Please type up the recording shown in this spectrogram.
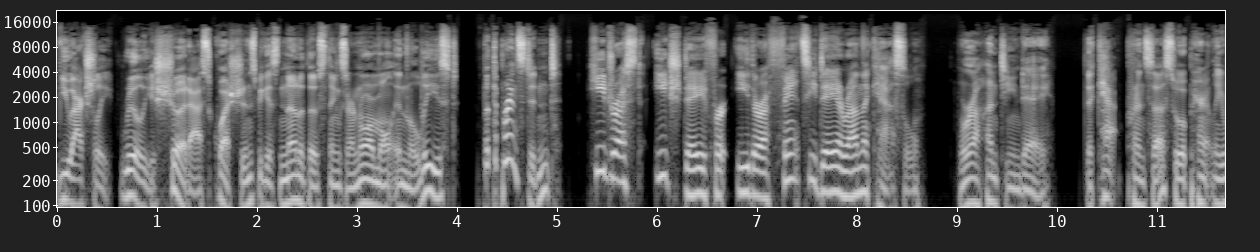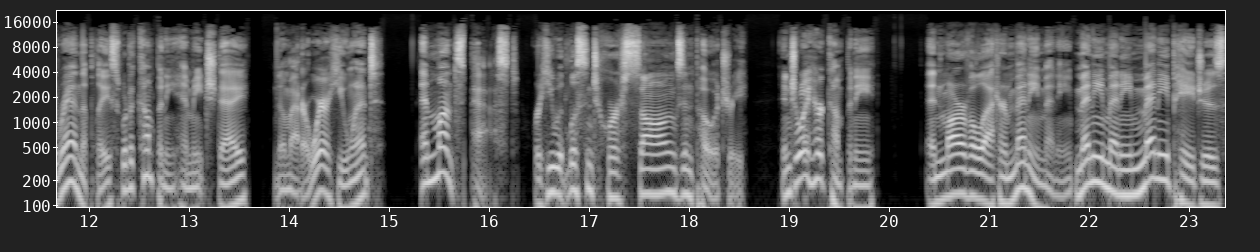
You actually really should ask questions because none of those things are normal in the least, but the prince didn't. He dressed each day for either a fancy day around the castle or a hunting day. The cat princess, who apparently ran the place, would accompany him each day, no matter where he went, and months passed where he would listen to her songs and poetry, enjoy her company, and marvel at her many, many, many, many, many pages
